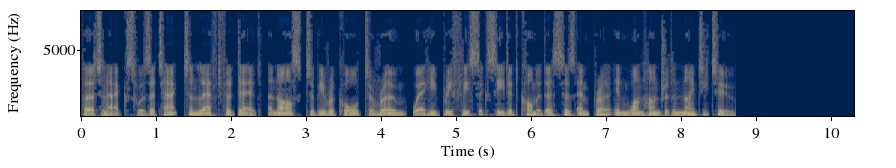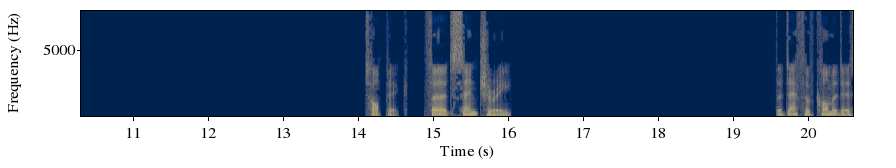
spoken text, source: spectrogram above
Pertinax was attacked and left for dead, and asked to be recalled to Rome, where he briefly succeeded Commodus as emperor in 192. 3rd century. The death of Commodus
